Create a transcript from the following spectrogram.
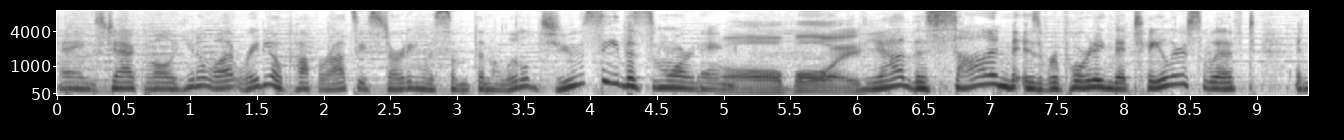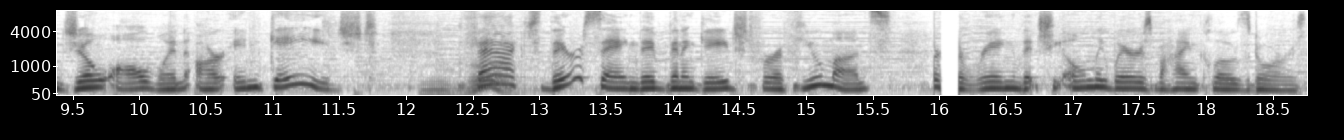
Thanks, Jack. Well, you know what? Radio Paparazzi starting with something a little juicy this morning. Oh boy. Yeah, The Sun is reporting that Taylor Swift and Joe Alwyn are engaged. In fact, they're saying they've been engaged for a few months. A ring that she only wears behind closed doors.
